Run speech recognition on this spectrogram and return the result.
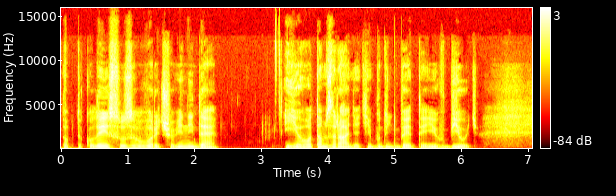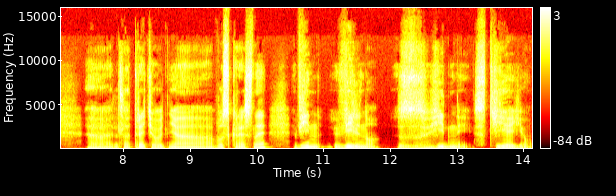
Тобто, коли Ісус говорить, що Він йде, і його там зрадять, і будуть бити, і вб'ють. е, За третього дня воскресне, він вільно згідний з тією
